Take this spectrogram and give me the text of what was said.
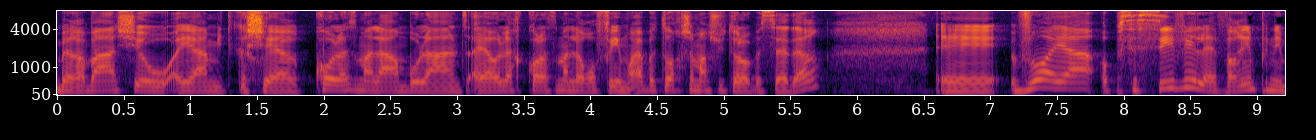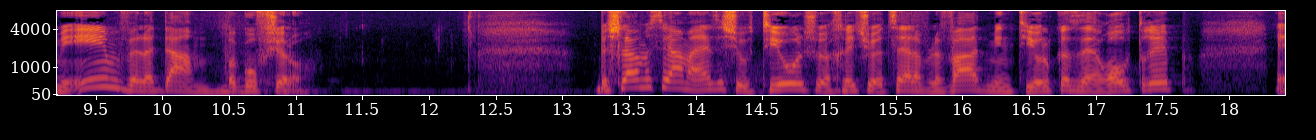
ברמה שהוא היה מתקשר כל הזמן לאמבולנס, היה הולך כל הזמן לרופאים, הוא היה בטוח שמשהו איתו לא בסדר. אה, והוא היה אובססיבי לאיברים פנימיים ולדם בגוף שלו. בשלב מסוים היה איזשהו טיול שהוא החליט שהוא יוצא אליו לבד, מין טיול כזה, road trip. אה,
